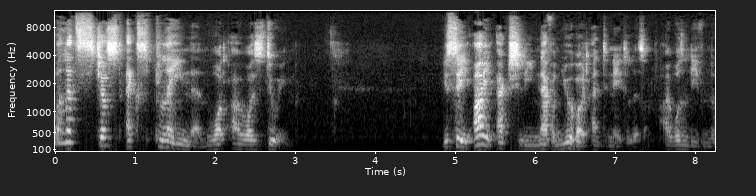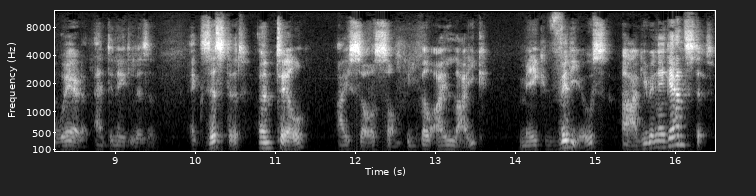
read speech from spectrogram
Well, let's just explain then what I was doing. You see, I actually never knew about antinatalism. I wasn't even aware that antinatalism existed until I saw some people I like make videos arguing against it.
